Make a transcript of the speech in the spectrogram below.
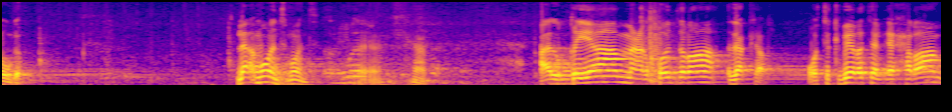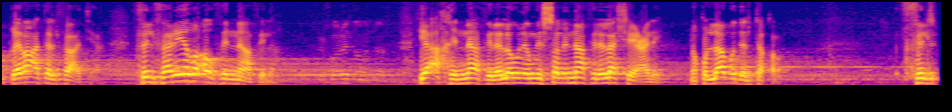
أوقف. لا مو أنت مو أنت. نعم. القيام مع القدرة ذكر وتكبيرة الإحرام قراءة الفاتحة. في الفريضة أو في النافلة؟ يا أخي النافلة لو لم يصلي النافلة لا شيء عليه. نقول لابد أن تقرأ. في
